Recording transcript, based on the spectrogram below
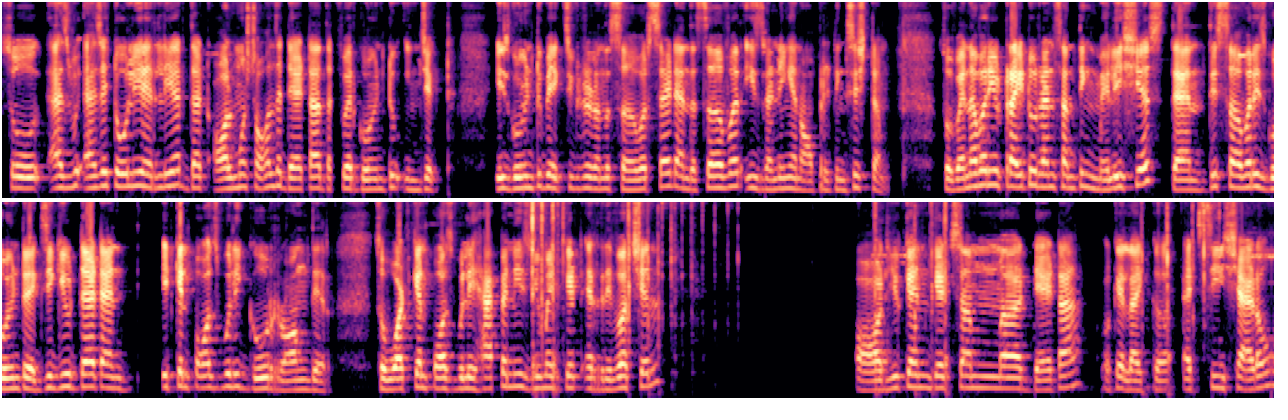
so as we as i told you earlier that almost all the data that we're going to inject is going to be executed on the server side and the server is running an operating system. So whenever you try to run something malicious then this server is going to execute that and it can possibly go wrong there. So what can possibly happen is you might get a reverse shell or you can get some uh, data okay like uh, etc shadow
